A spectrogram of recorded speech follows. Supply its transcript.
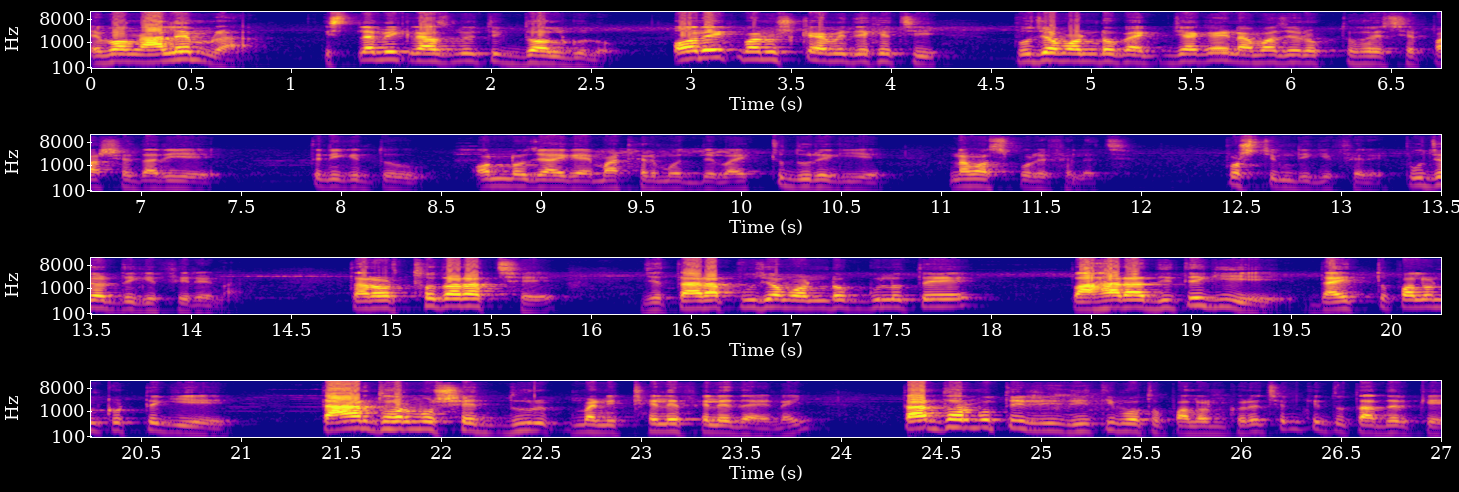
এবং আলেমরা, ইসলামিক রাজনৈতিক দলগুলো। অনেক মানুষকে আমি দেখেছি পূজা মণ্ডপ এক জায়গায় নামাজে রক্ত হয়েছে, পাশে দাঁড়িয়ে। তিনি কিন্তু অন্য জায়গায়, মাঠের মধ্যে বা একটু দূরে গিয়ে নামাজ পড়ে ফেলেছে। পশ্চিম দিকে ফেরে, পূজার দিকে ফিরে না। তার অর্থ দাঁড়াচ্ছে যে তারা পূজা মণ্ডপগুলোতে পাহারা দিতে গিয়ে, দায়িত্ব পালন করতে গিয়ে তার ধর্ম সে দূর মানে ঠেলে ফেলে দেয় নাই। তার ধর্ম তিনি রীতিমতো পালন করেছেন, কিন্তু তাদেরকে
